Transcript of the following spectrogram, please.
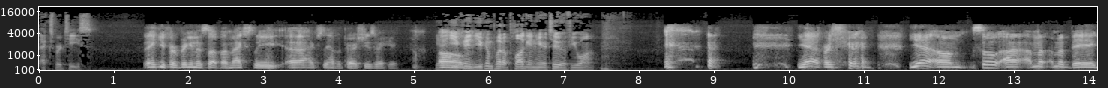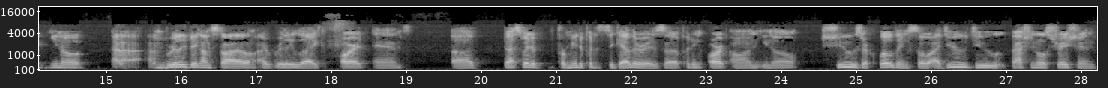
expertise. Thank you for bringing this up. I'm actually uh, actually have a pair of shoes right here. Yeah, um, you can you can put a plug in here too if you want. yeah, for sure. Yeah. Um. So I, I'm a, I'm a big, you know, uh, I'm really big on style. I really like art, and uh, best way to for me to put it together is uh, putting art on, you know, shoes or clothing. So I do do fashion illustration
